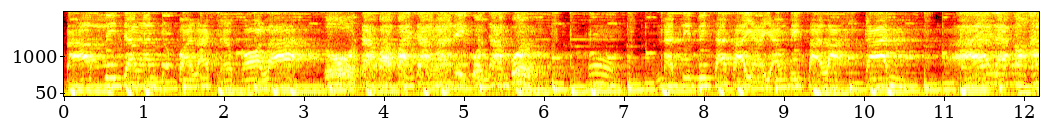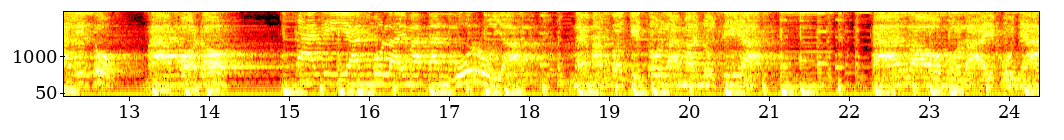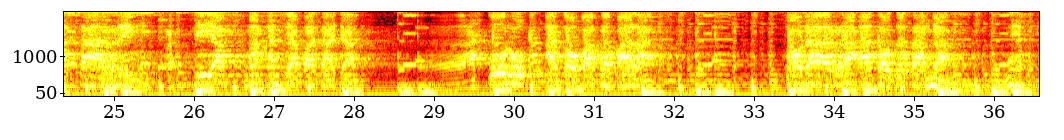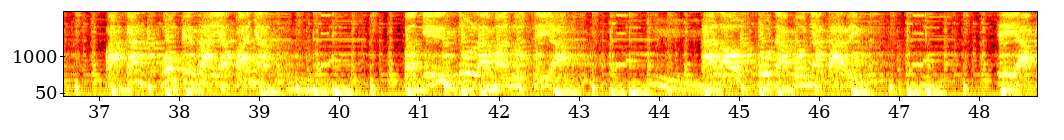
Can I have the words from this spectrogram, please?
Tapi jangan kepala sekolah. Sudah Bapak jangan ikut campur. Nanti bisa saya yang disalahkan. siap Kalau mulai punya taring Siap makan siapa saja. Ah. Guru atau pak kepala Saudara atau tetangga. Bahkan mungkin rakyat banyak. Begitulah manusia. Kalau sudah punya taring Siap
